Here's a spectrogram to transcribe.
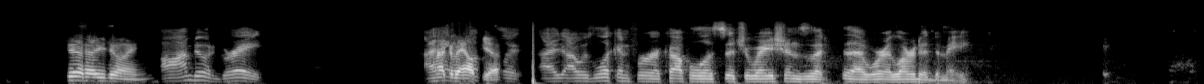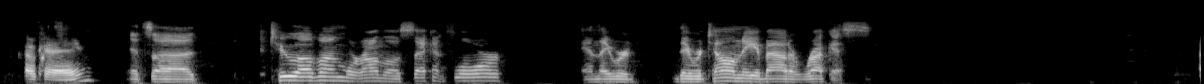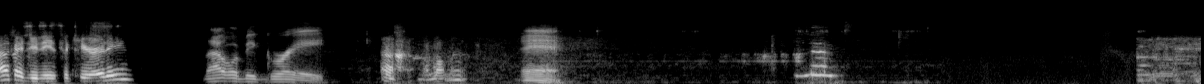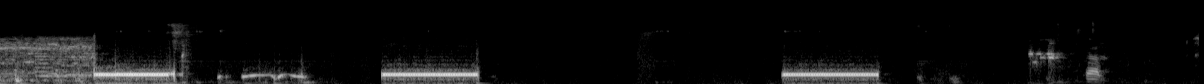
Good, how are you doing? Oh, I'm doing great. I How had can a I help couple of- I, I was looking for a couple of situations that, that were alerted to me. Okay. It's uh, two of them were on the second floor, and they were they were telling me about a ruckus. Okay, do you need security? That would be great. Oh, one moment. Eh.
